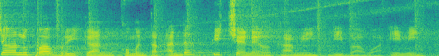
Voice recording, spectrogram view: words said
jangan lupa berikan komentar Anda di channel kami di bawah ini.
